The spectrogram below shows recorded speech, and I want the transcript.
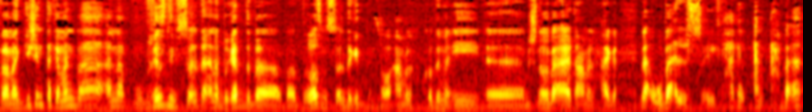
فما تجيش انت كمان بقى أنا بتغيظني بالسؤال ده أنا بجد بتغاظ من السؤال ده جدا اللي هو أعمالك القادمة إيه؟ آه مش ناوي بقى تعمل حاجة؟ لا وبقى الحاجة الأنقح بقى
